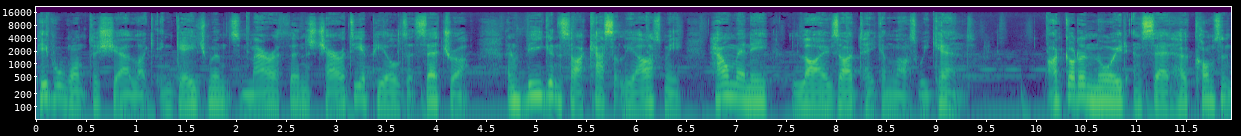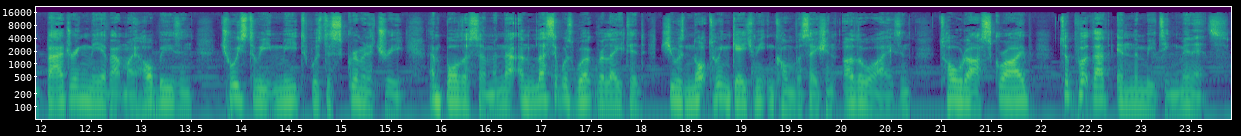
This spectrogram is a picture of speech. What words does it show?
people want to share, like engagements, marathons, charity appeals, etc. And Vegan sarcastically asked me how many lives I'd taken last weekend. I got annoyed and said her constant badgering me about my hobbies and choice to eat meat was discriminatory and bothersome, and that unless it was work related, she was not to engage me in conversation otherwise, and told our scribe to put that in the meeting minutes.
